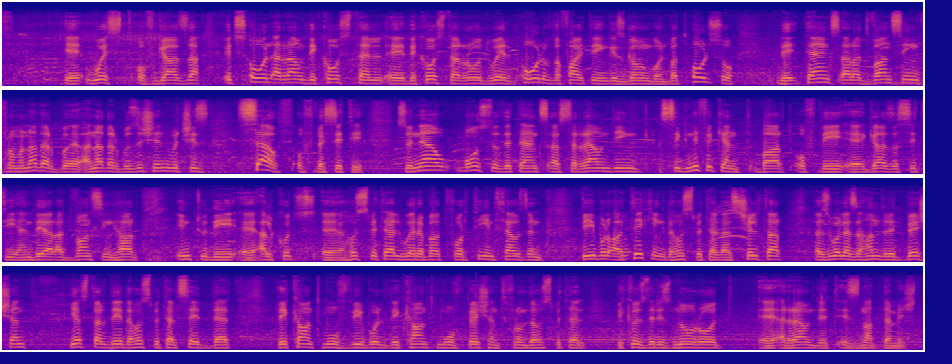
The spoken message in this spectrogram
uh, west of Gaza. It's all around the coastal, uh, the coastal road where all of the fighting is going on. But also, the tanks are advancing from another another position, which is south of the city. So now most of the tanks are surrounding significant part of the uh, Gaza city, and they are advancing hard into the uh, Al Quds uh, hospital, where about 14,000 people are taking the hospital as shelter, as well as 100 patients. Yesterday, the hospital said that they can't move people, they can't move patients from the hospital because there is no road uh, around it is not damaged.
